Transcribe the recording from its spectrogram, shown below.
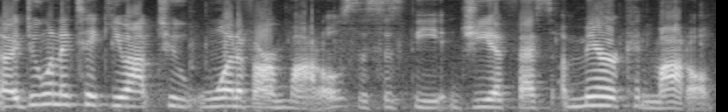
Now, I do want to take you out to one of our models. This is the GFS American model.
